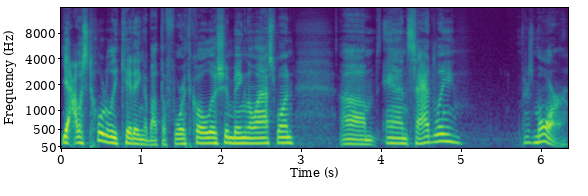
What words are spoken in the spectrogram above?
Yeah, I was totally kidding about the fourth coalition being the last one. Um, and sadly, there's more.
